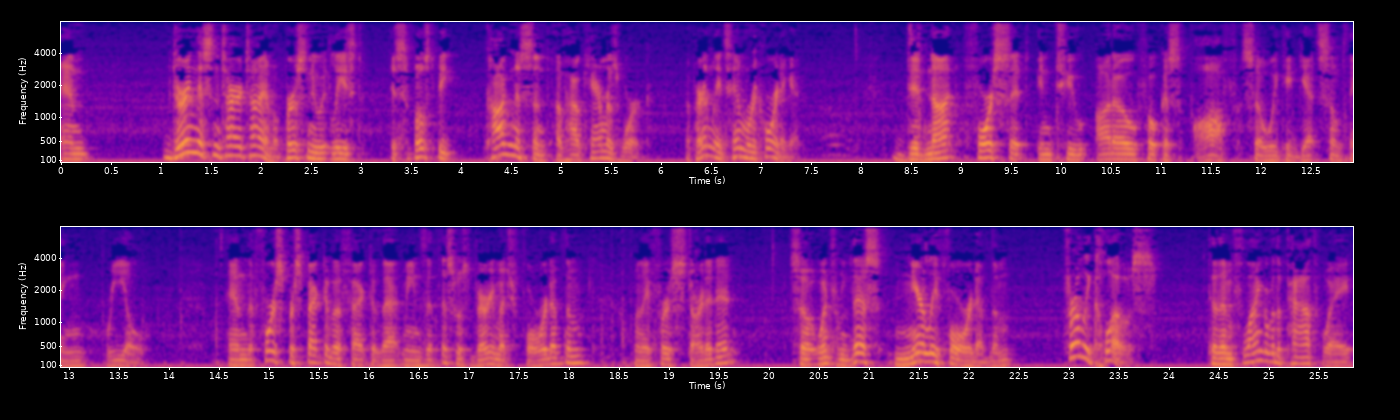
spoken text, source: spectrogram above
And during this entire time, a person who at least is supposed to be cognizant of how cameras work, apparently it's him recording it, did not force it into autofocus off so we could get something real. And the forced perspective effect of that means that this was very much forward of them when they first started it. So it went from this nearly forward of them, fairly close, to them flying over the pathway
